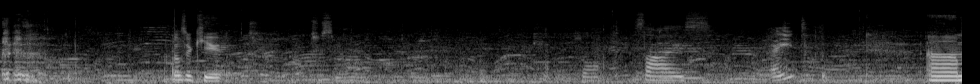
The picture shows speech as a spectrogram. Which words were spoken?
those are cute. Size eight or Um,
